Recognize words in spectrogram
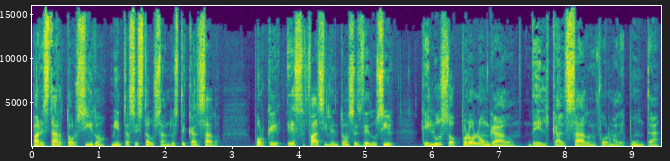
para estar torcido mientras está usando este calzado, porque es fácil entonces deducir que el uso prolongado del calzado en forma de punta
